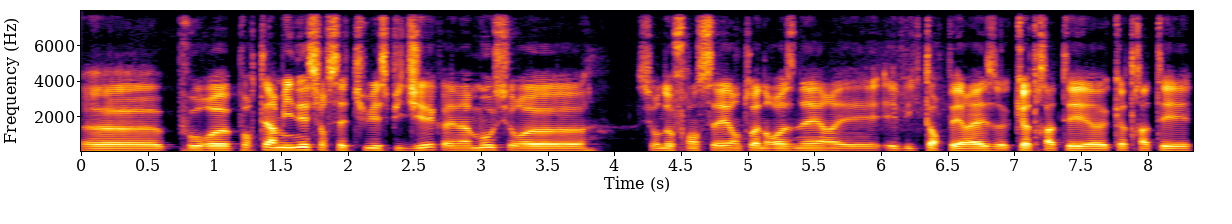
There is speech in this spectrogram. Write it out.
Euh, pour, euh, pour terminer sur cette USPGA, quand même un mot sur, euh, sur nos Français, Antoine Rosner et, Victor Pérez, cut raté, cut raté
